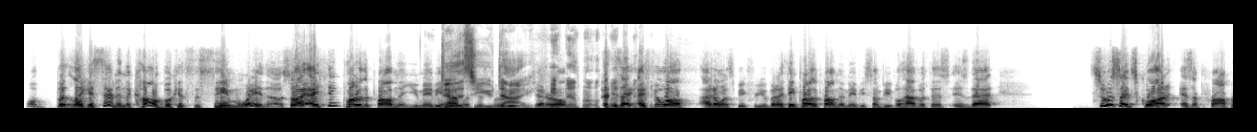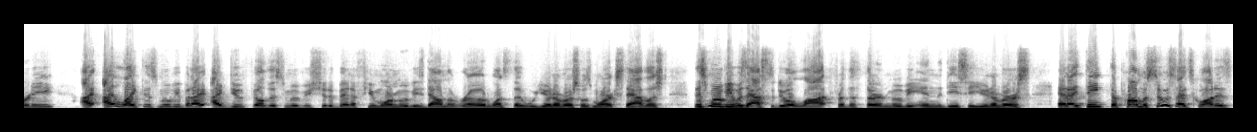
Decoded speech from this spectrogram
Well, but like I said, in the comic book, it's the same way though. So I, I think part of the problem that you maybe Do have this with this movie die. in general you know? is I, I feel well. I don't want to speak for you, but I think part of the problem that maybe some people have with this is that Suicide Squad as a property. I, I like this movie, but I, I do feel this movie should have been a few more movies down the road once the universe was more established. This movie was asked to do a lot for the third movie in the DC universe, and I think the problem with Suicide Squad is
